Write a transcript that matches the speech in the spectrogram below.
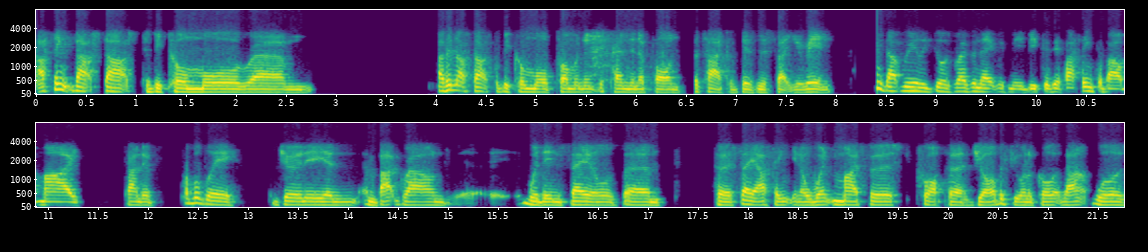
I think that starts to become more. Um, I think that starts to become more prominent depending upon the type of business that you're in. I think that really does resonate with me because if I think about my kind of probably journey and, and background uh, within sales um, per se, I think, you know, when my first proper job, if you want to call it that, was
